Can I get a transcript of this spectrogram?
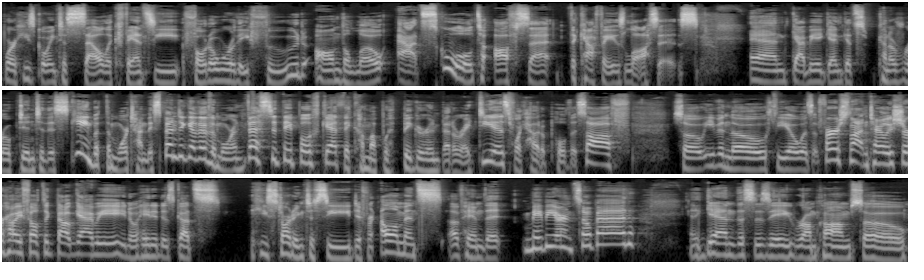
where he's going to sell like fancy photo worthy food on the low at school to offset the cafe's losses. And Gabi again gets kind of roped into this scheme, but the more time they spend together, the more invested they both get. They come up with bigger and better ideas for like how to pull this off. So even though Theo was at first not entirely sure how he felt about Gabi, you know, hated his guts, he's starting to see different elements of him that maybe aren't so bad. And again, this is a rom com, so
